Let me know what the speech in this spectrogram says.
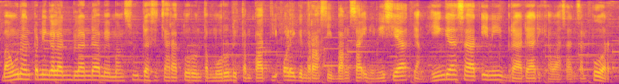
Bangunan peninggalan Belanda memang sudah secara turun-temurun ditempati oleh generasi bangsa Indonesia yang hingga saat ini berada di kawasan Sempur.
